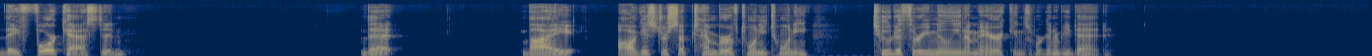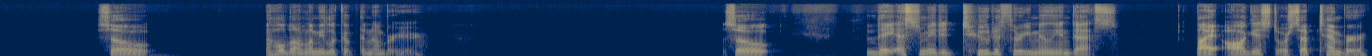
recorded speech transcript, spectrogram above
They forecasted that by August or September of 2020, 2 to 3 million Americans were gonna be dead. So uh, hold on, let me look up the number here. So they estimated 2 to 3 million deaths by August or September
